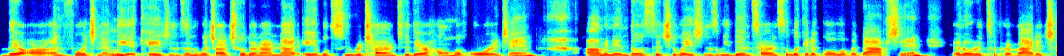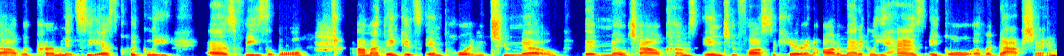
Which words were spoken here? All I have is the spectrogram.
there are unfortunately occasions in which our children are not able to return to their home of origin. Um, and in those situations, we then turn to look at a goal of adoption in order to provide a child with permanency as quickly as feasible. Um, I think it's important to know that no child comes into foster care and automatically has a goal of adoption.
